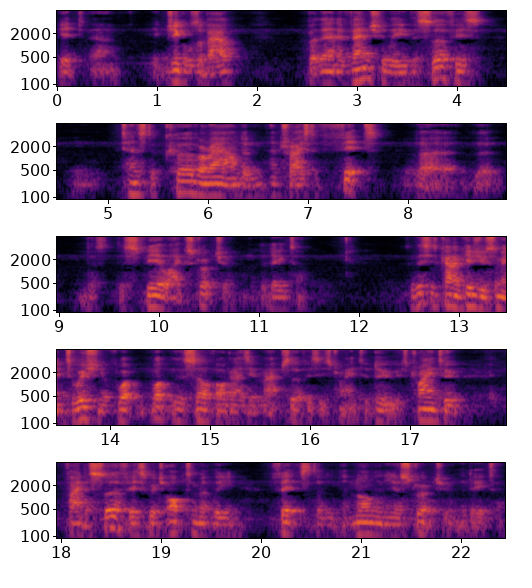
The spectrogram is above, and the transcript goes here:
it uh, it jiggles about, but then eventually the surface tends to curve around and, and tries to fit the, the, the, the sphere-like structure of the data. So this is kind of gives you some intuition of what, what the self-organizing map surface is trying to do. It's trying to find a surface which optimally fits the, the nonlinear structure in the data.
